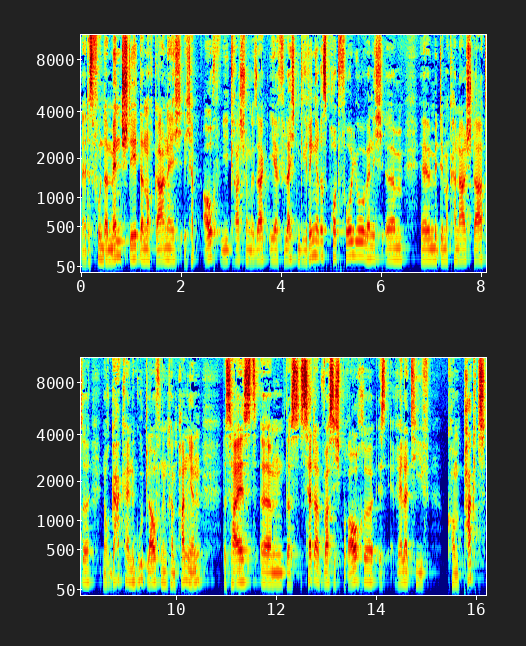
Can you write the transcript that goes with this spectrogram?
Äh, das Fundament steht dann noch gar nicht. Ich habe auch, wie gerade schon gesagt, eher vielleicht ein geringeres Portfolio, wenn ich ähm, äh, mit dem Kanal starte. Noch gar keine gut laufenden Kampagnen. Das heißt, ähm, das Setup, was ich brauche, ist relativ kompakt.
